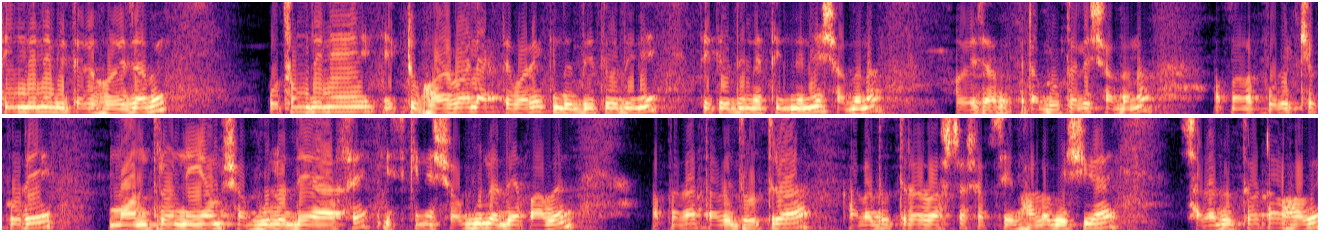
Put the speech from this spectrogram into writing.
তিন দিনের ভিতরে হয়ে যাবে। প্রথম দিনে একটু ভয় ভয় লাগতে পারে, কিন্তু দ্বিতীয় দিনে, তৃতীয় দিনে তিন দিনে সাধনা হয়ে যাবে। এটা বুতালি সাধনা। আপনারা পরীক্ষা করে মন্ত্র, নিয়ম সবগুলো দেয়া আছে, স্ক্রিনে সবগুলো দেয়া পাবেন। আপনারা তবে ধুতরা, কালো ধুতরার রসটা সবচেয়ে ভালো বেশি হয়। সাদা ধুতরাটাও হবে।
